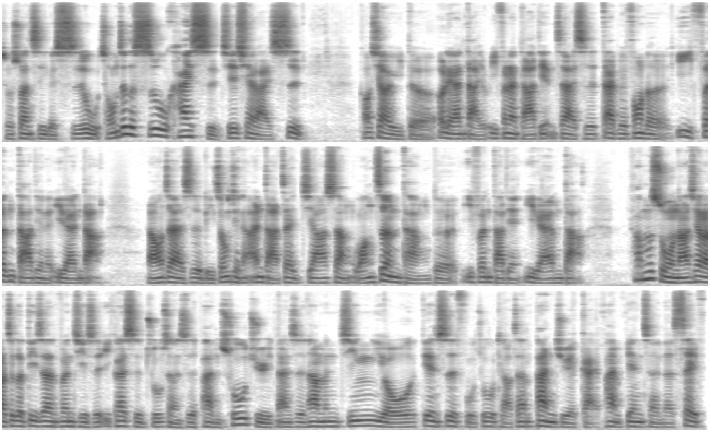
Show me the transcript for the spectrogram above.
就算是一个失误。从这个失误开始，接下来是高孝宇的二连打有一分的打点，再来是戴培峰的一分打点的一连打，然后再来是李宗贤的安打，再加上王正堂的一分打点一连打。他们所拿下的这个第三分，其实一开始主审是判出局，但是他们经由电视辅助挑战判决改判变成了 safe，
